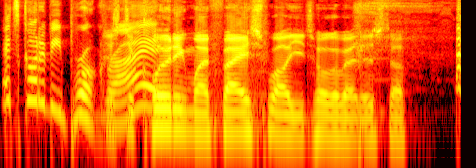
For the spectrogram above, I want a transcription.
It's got to be Brooke, right. Just right? occluding my face while you talk about this stuff.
